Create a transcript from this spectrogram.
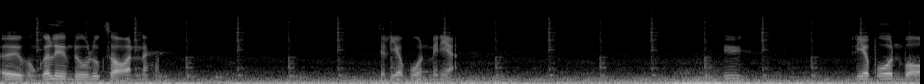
เออ ผมก็ลืมดูลูกศรนนะ จะเลี้ยวพ้นไหมเนี่ย เลี้ยวพ้นบอ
